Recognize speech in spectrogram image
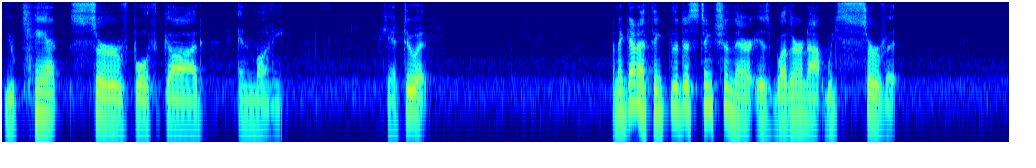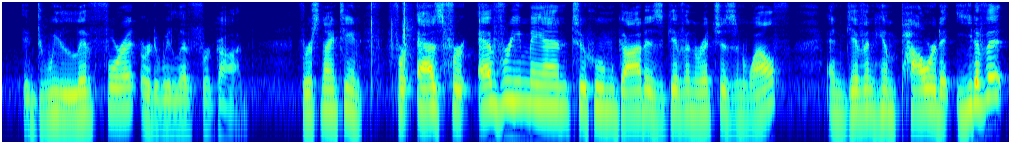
You can't serve both God and money. Can't do it. And again, I think the distinction there is whether or not we serve it. Do we live for it or do we live for God? Verse 19 For as for every man to whom God has given riches and wealth, and given him power to eat of it,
